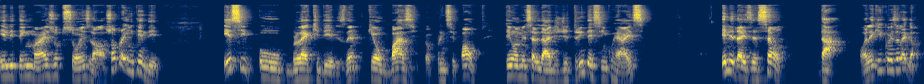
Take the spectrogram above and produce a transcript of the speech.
ele tem mais opções lá. Só para entender. Esse, o Black deles, né, que é o base, é o principal, tem uma mensalidade de 35 reais. Ele dá isenção? Dá. Olha que coisa legal.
